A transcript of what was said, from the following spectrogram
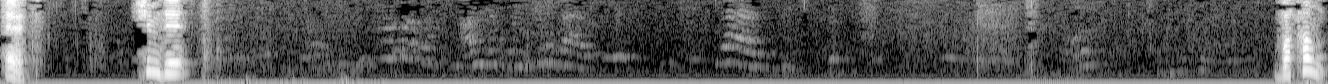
Evet. Şimdi vatan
